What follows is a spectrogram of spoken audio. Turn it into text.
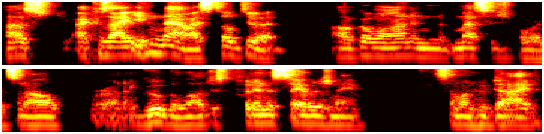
I was because I even now I still do it. I'll go on in message boards and I'll run a Google. I'll just put in a sailor's name, someone who died.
